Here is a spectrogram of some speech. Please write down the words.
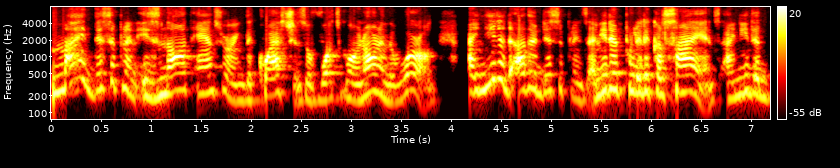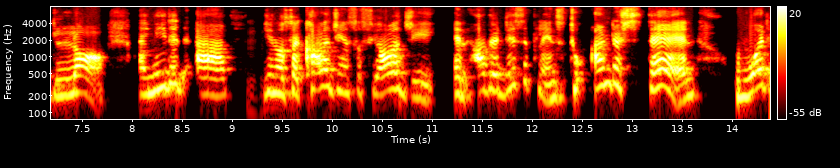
my discipline is not answering the questions of what's going on in the world. I needed other disciplines. I needed political science. I needed law. I needed, uh, mm-hmm. you know, psychology and sociology and other disciplines to understand what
